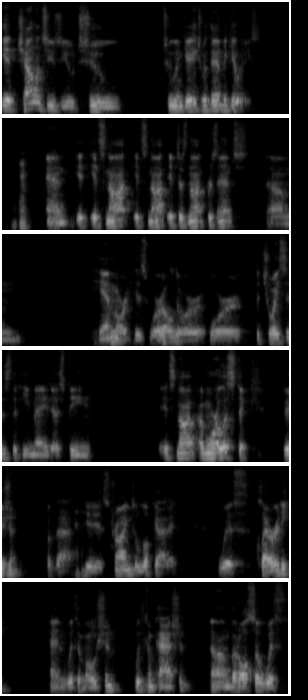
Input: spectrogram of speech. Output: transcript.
it challenges you to to engage with ambiguities mm-hmm. and it, it's not it's not it does not present um, him or his world or or the choices that he made as being it's not a moralistic vision of that mm-hmm. it is trying to look at it with clarity and with emotion with compassion um, but also with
